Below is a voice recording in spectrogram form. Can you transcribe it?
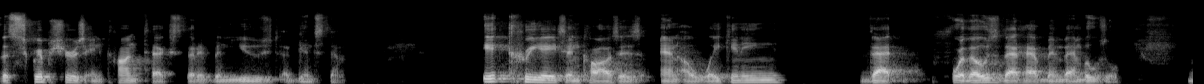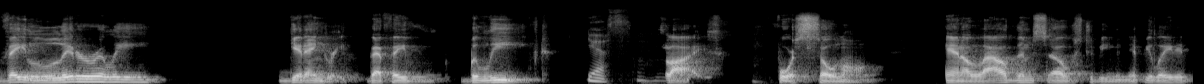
the scriptures in context that have been used against them. It creates and causes an awakening that for those that have been bamboozled, they literally get angry that they've believed yes mm-hmm. lies for so long and allowed themselves to be manipulated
